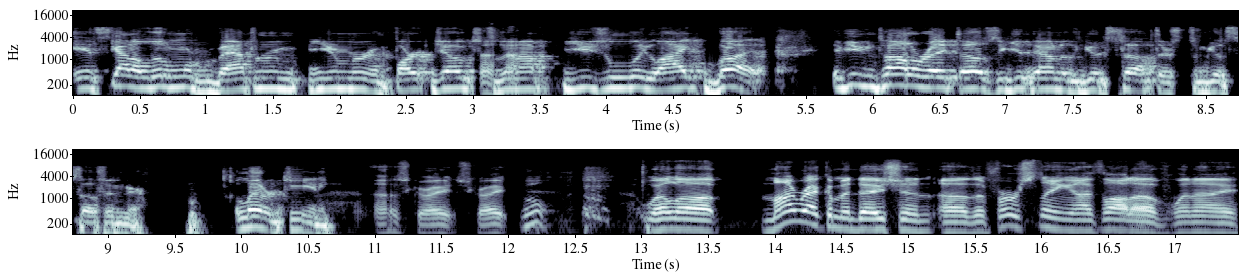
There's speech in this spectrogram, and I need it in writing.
It's got a little more bathroom humor and fart jokes than I usually like, but if you can tolerate those and get down to the good stuff, there's some good stuff in there. Letterkenny. That's great. It's great. Cool. Well, uh, my recommendation, uh, the first thing I thought of when I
